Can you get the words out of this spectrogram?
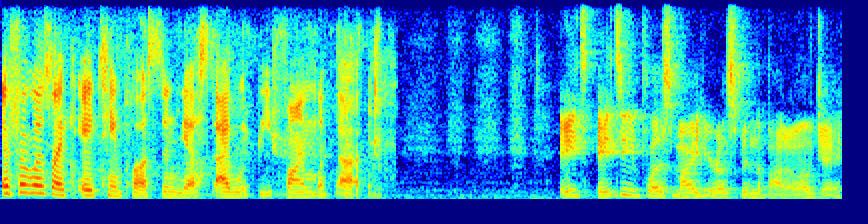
if it was like 18 plus, then yes, I would be fine with that. eight, 18 plus My Hero Spin the Bottle. Okay.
